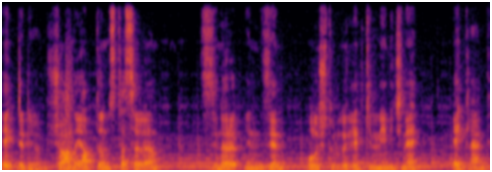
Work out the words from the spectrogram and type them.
ekle diyorum. Şu anda yaptığımız tasarım sizin öğretmeninizin oluşturduğu etkinliğin içine eklendi.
